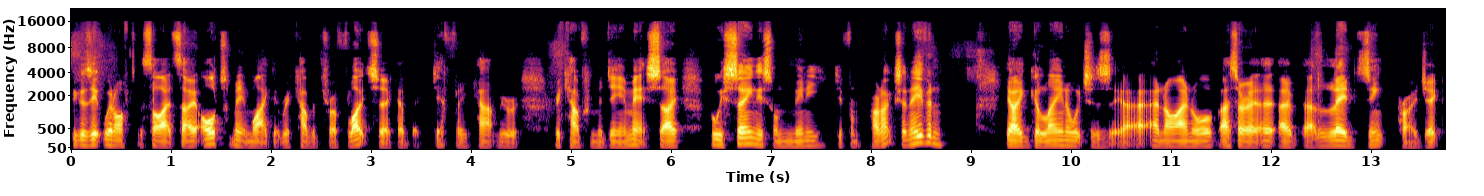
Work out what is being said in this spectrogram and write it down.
Because it went off to the side. So ultimately, it might get recovered through a float circuit, but definitely can't be re- recovered from a DMS. So we're seeing this on many different products, and even you know, galena, which is an iron ore, uh, sorry, a, a, lead zinc project,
